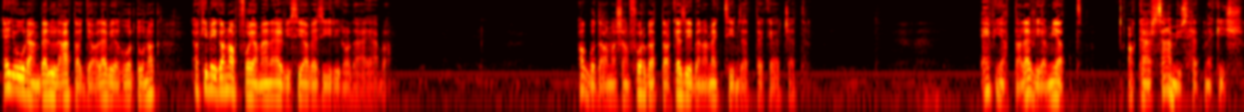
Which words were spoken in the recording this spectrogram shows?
Egy órán belül átadja a levélhordónak, aki még a nap folyamán elviszi a vezír irodájába. Aggodalmasan forgatta a kezében a megcímzett tekercset. Emiatt a levél miatt akár száműzhetnek is.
